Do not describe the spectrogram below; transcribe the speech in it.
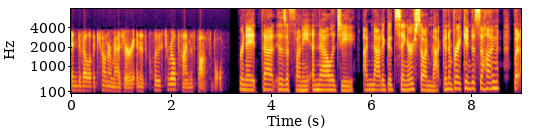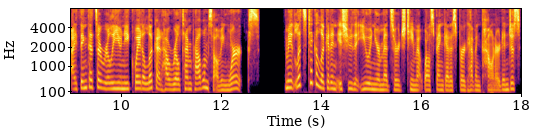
and develop a countermeasure in as close to real time as possible. Renee, that is a funny analogy. I'm not a good singer, so I'm not going to break into song, but I think that's a really unique way to look at how real time problem solving works. I mean, let's take a look at an issue that you and your MedSurg team at WellSpan Gettysburg have encountered and just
